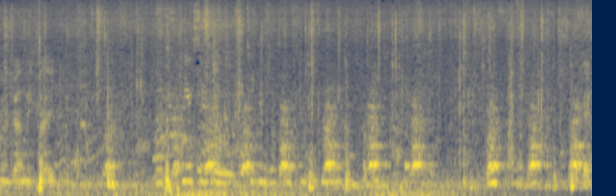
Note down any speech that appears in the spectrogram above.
Gonna drive me crazy. Here, sir. Chicken Okay.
